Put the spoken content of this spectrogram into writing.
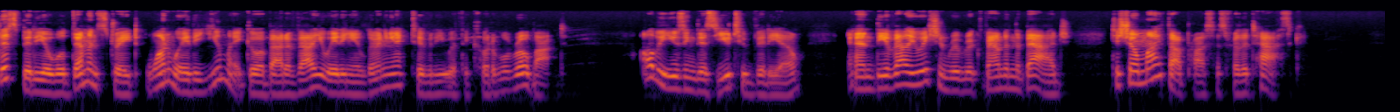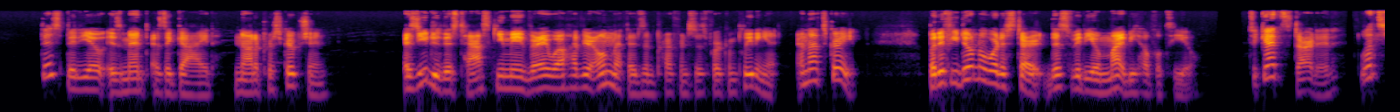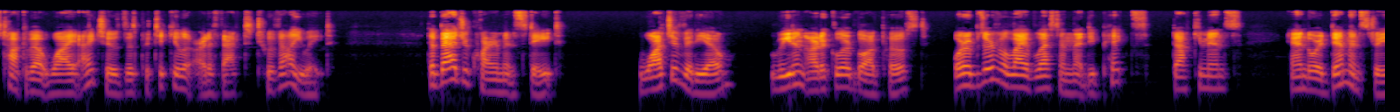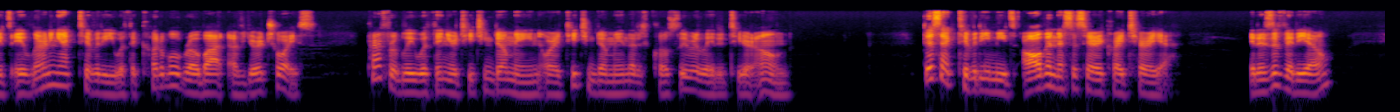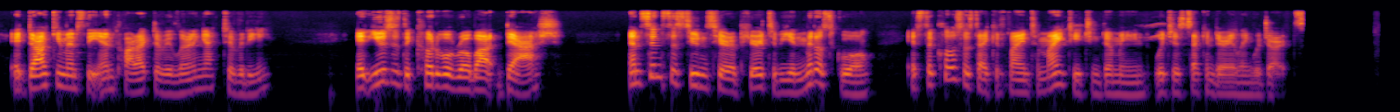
This video will demonstrate one way that you might go about evaluating a learning activity with a codable robot. I'll be using this YouTube video and the evaluation rubric found in the badge to show my thought process for the task. This video is meant as a guide, not a prescription. As you do this task, you may very well have your own methods and preferences for completing it, and that's great. But if you don't know where to start, this video might be helpful to you. To get started, let's talk about why I chose this particular artifact to evaluate. The badge requirements state, watch a video, read an article or blog post, or observe a live lesson that depicts, documents, and or demonstrates a learning activity with a codable robot of your choice, preferably within your teaching domain or a teaching domain that is closely related to your own. This activity meets all the necessary criteria. It is a video, it documents the end product of a learning activity, it uses the codable robot Dash, and since the students here appear to be in middle school, it's the closest I could find to my teaching domain, which is secondary language arts.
